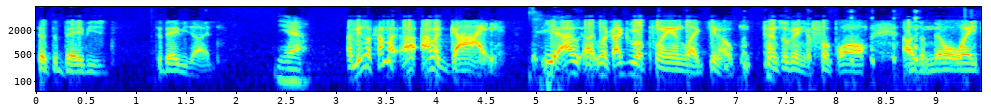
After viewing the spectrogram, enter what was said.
that the baby's the baby died. Yeah. I mean, look, I'm a I'm a guy. Yeah, I, I, look, I grew up playing like you know Pennsylvania football. I was a middleweight.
